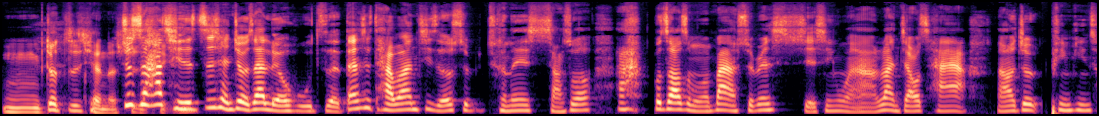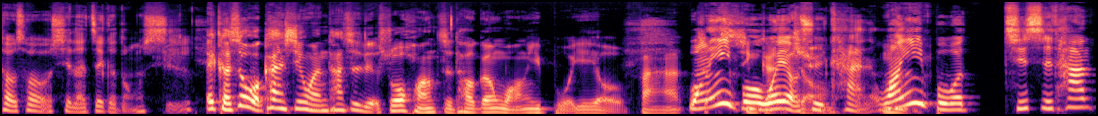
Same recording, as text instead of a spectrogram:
嗯，就之前的，就是他其实之前就有在留胡子，但是台湾记者都是可能想说啊，不知道怎么办，随便写新闻啊，乱交差啊，然后就拼拼凑凑写了这个东西。哎、欸，可是我看新闻，他是说黄子韬跟王一博也有发，王一博我有去看，王一博其实他。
